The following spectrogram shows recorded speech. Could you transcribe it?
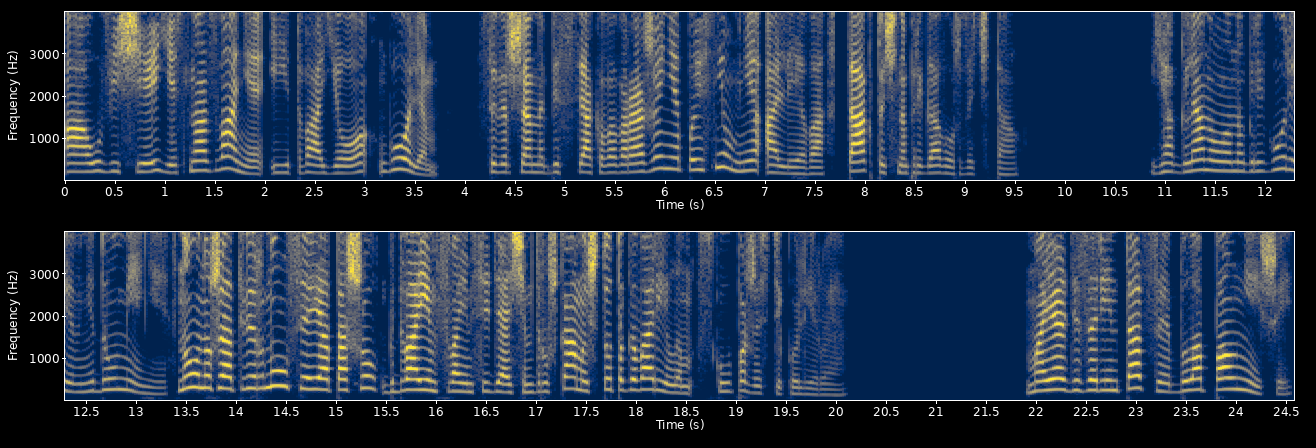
а у вещей есть название, и твое — голем», совершенно без всякого выражения пояснил мне Алева. Так точно приговор зачитал. Я глянула на Григория в недоумении, но он уже отвернулся и отошел к двоим своим сидящим дружкам и что-то говорил им, скупо жестикулируя. Моя дезориентация была полнейшей.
